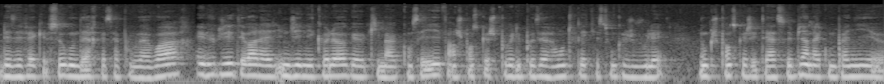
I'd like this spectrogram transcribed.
les effets secondaires que ça pouvait avoir. Et vu que été voir une gynécologue qui m'a conseillé, je pense que je pouvais lui poser vraiment toutes les questions que je voulais. Donc je pense que j'étais assez bien accompagnée euh,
